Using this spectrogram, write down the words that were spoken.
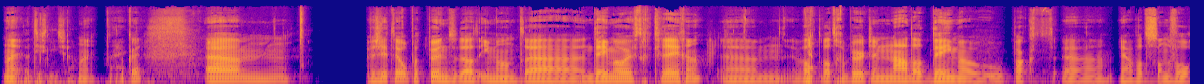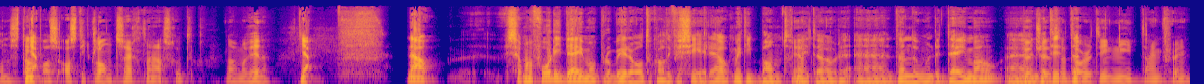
Nee. Dat is niet zo. Nee. nee. Oké. Okay. Um, we zitten op het punt dat iemand uh, een demo heeft gekregen. Um, wat, ja. wat gebeurt er na dat demo? Hoe pakt, uh, ja, wat is dan de volgende stap ja. als, als die klant zegt, nou is goed, laat maar in. Ja, nou, zeg maar voor die demo proberen we te kwalificeren, hè, ook met die bandmethode. Ja. Uh, dan doen we de demo. Budget, dat is, authority, dat, need, timeframe.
